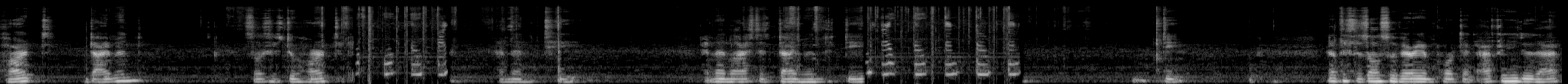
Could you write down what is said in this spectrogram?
heart, diamond. So let's just do heart. And then T. And then last is diamond, D. D. Now this is also very important. After you do that,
